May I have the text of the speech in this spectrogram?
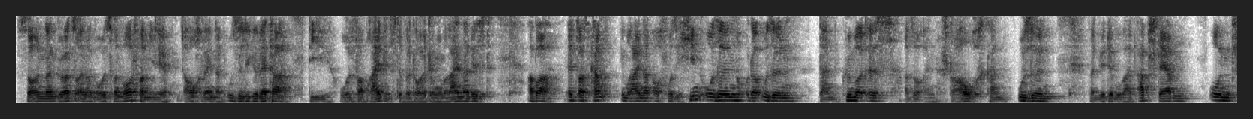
sondern gehört zu einer größeren Wortfamilie, auch wenn das uselige Wetter die wohl verbreitetste Bedeutung im Rheinland ist. Aber etwas kann im Rheinland auch vor sich hin useln oder useln, dann kümmert es, also ein Strauch kann useln, dann wird er wohl bald absterben. Und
